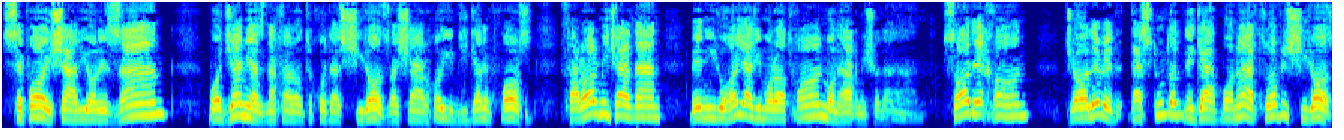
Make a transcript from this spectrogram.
سپاه شهریار زن با جمعی از نفرات خود از شیراز و شهرهای دیگر فارس فرار می‌کردند به نیروهای علی مراد خان ملحق می شدن. صادق خان جالب دستور داد نگهبانا اطراف شیراز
